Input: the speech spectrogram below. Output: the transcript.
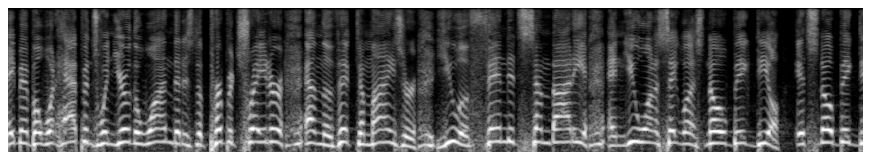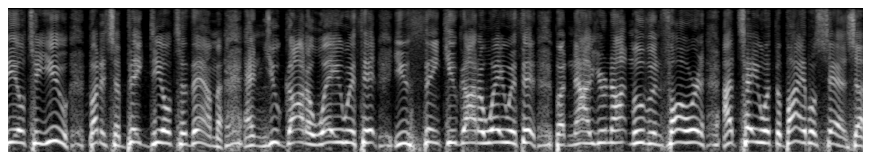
amen. But what happens when you're the one that is the perpetrator and the victimizer? You offended somebody and you want to say, well, it's no big deal. It's no big deal to you, but it's a big deal to them. And you got away with it. You think you got away with it, but now you're not moving forward. I tell you what the Bible says uh,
